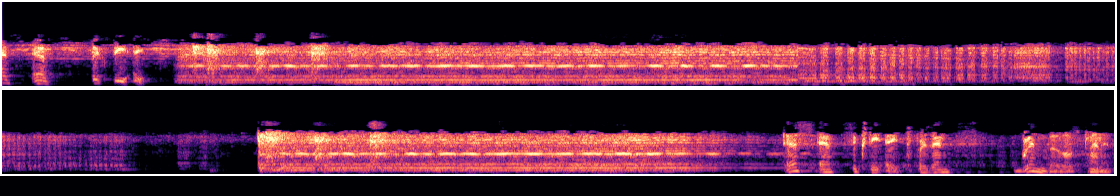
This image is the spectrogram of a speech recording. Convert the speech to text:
SF-68. SF-68 Grenville's Planet,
